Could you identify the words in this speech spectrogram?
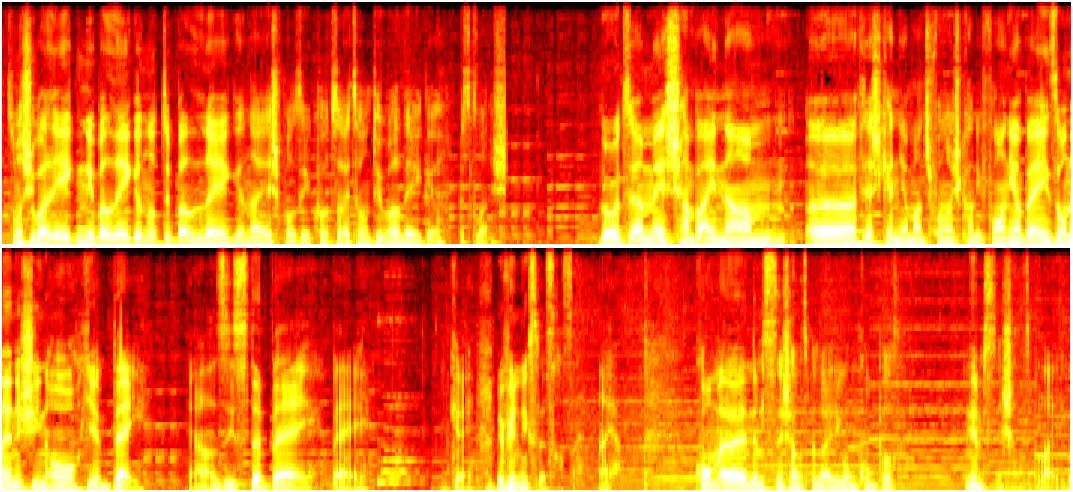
Jetzt muss ich überlegen, überlegen und überlegen. Naja, ich pausiere kurz weiter und überlege. Bis gleich. Gut, ähm, ich habe einen Namen. Äh, vielleicht kennen ja manche von euch California Bay. So nenne ich ihn auch hier Bay. Ja, siehste, Bay. Bay. Okay, mir fiel nichts besseres ein. Naja. Komm, äh, nimm's nicht als Beleidigung, Kumpel. Nimm's nicht als Beleidigung.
